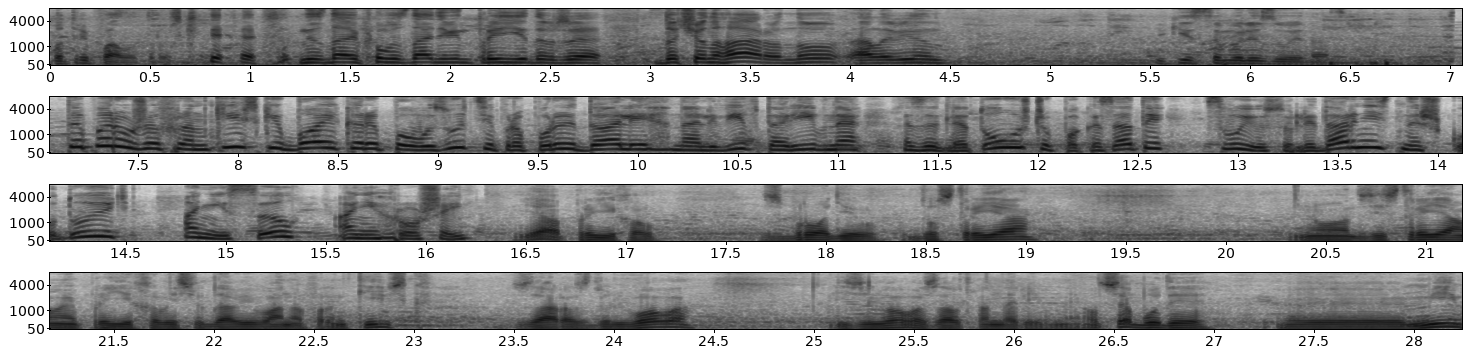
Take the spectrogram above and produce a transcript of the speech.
потріпало трошки. Не знаю, в якому стані він приїде вже до Чонгару, ну, але він якийсь символізує нас. Тепер уже франківські байкери повезуть ці прапори далі на Львів та Рівне. Задля того, щоб показати свою солідарність, не шкодують ані сил, ані грошей. Я приїхав з Бродів до Стрия. От, зі Стрия ми приїхали сюди в Івано-Франківськ, зараз до Львова, і зі Львова завтра на Рівне. Оце буде е, мій,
